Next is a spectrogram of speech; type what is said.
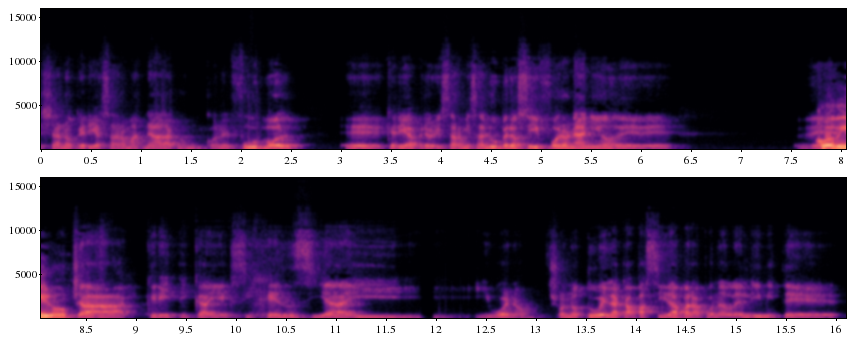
ya no quería saber más nada con, el fútbol, eh, quería priorizar mi salud, pero sí, fueron años de, mucha crítica y exigencia y, bueno, yo no tuve la capacidad para ponerle límite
